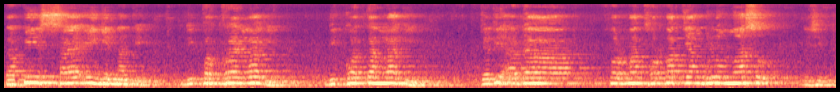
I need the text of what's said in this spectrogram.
tapi saya ingin nanti diperkeren lagi dikuatkan lagi. Jadi ada format-format yang belum masuk di situ.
